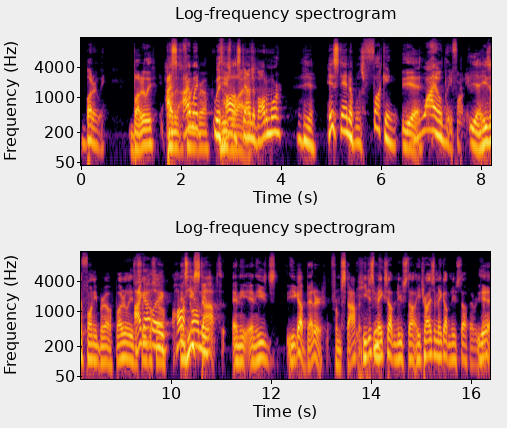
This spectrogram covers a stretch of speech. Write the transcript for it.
Butterly. Butterly. I, Butterly's I funny, went bro. with He's Hoss wild. down to Baltimore. yeah. His stand up was fucking Yeah. wildly funny. Yeah, he's a funny bro. Butterly is a I got sleeper cell. like Hoss and he called me. stopped, and he and he's he got better from stopping. he just makes up new stuff. He tries to make up new stuff every time. yeah,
